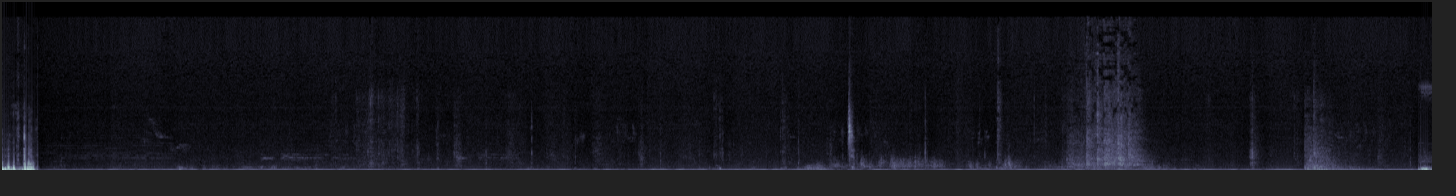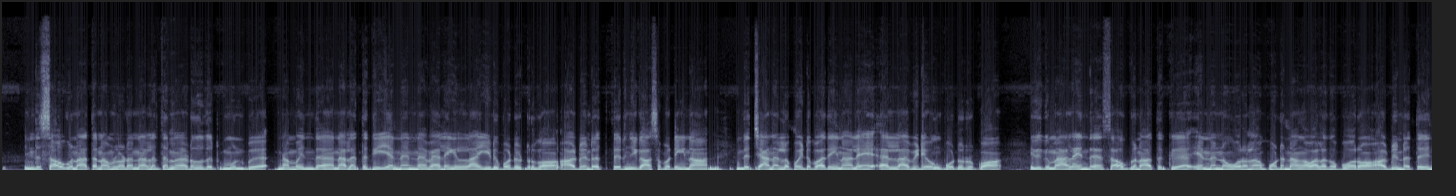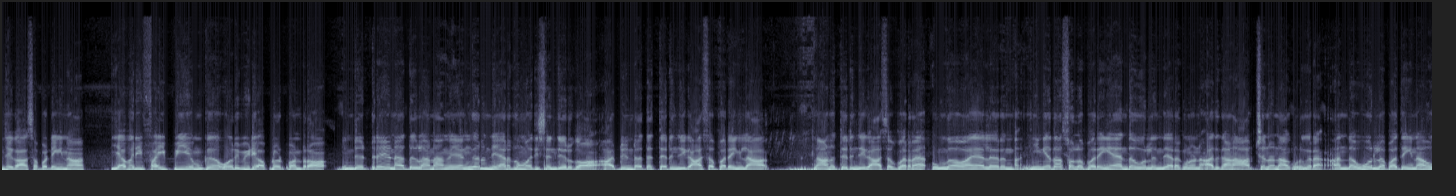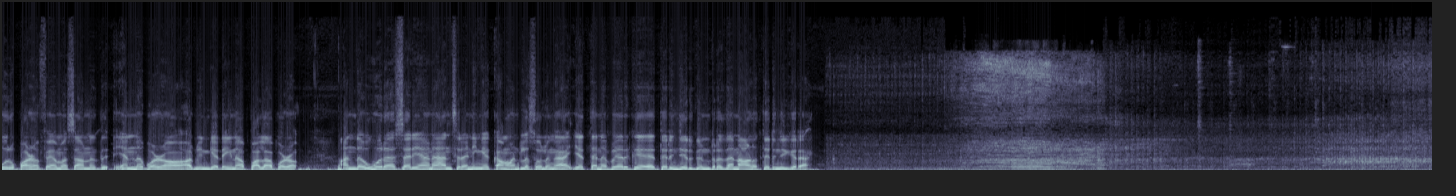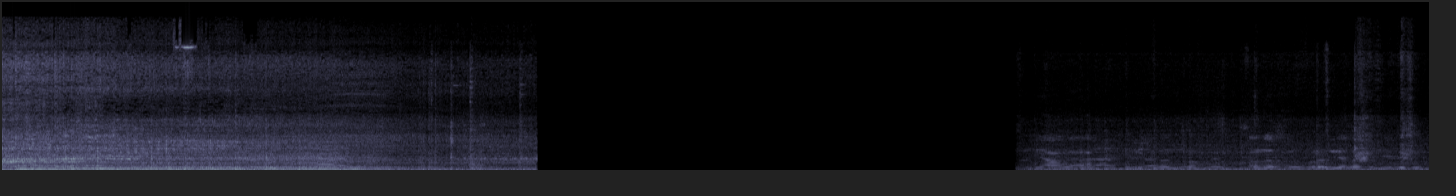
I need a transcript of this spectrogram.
இந்த சவுகுநாத்தை நம்மளோட நிலத்தை நடுவதற்கு முன்பு நம்ம இந்த நிலத்துக்கு என்னென்ன வேலைகள்லாம் ஈடுபட்டுட்டு இருக்கோம் அப்படின்றத தெரிஞ்சுக்க ஆசைப்பட்டீங்கன்னா இந்த சேனலில் போயிட்டு பார்த்தீங்கனாலே எல்லா வீடியோவும் போட்டுருப்போம் இதுக்கு மேலே இந்த சவுக்கு நாற்றுக்கு என்னென்ன உரம்லாம் போட்டு நாங்கள் வளர்க்க போகிறோம் அப்படின்ற தெரிஞ்சுக்க ஆசைப்பட்டீங்கன்னா எவரி ஃபைவ் பிஎம்க்கு ஒரு வீடியோ அப்லோட் பண்ணுறோம் இந்த ட்ரெயின் அதுக்கெலாம் நாங்கள் எங்கேருந்து இறக்குமதி செஞ்சுருக்கோம் அப்படின்றத தெரிஞ்சுக்க ஆசைப்பட்றீங்களா? நானும் தெரிஞ்சுக்க ஆசைப்பட்றேன். உங்கள் வாயால் இருந்தால் நீங்கள் தான் சொல்ல போகிறீங்க எந்த ஊர்லேருந்து இறக்கணும்னு. அதுக்கான ஆப்ஷனும் நான் கொடுக்குறேன். அந்த ஊரில் பார்த்தீங்கன்னா ஒரு பழம் ஃபேமஸ் ஆனது. என்ன பழம் அப்படின்னு கேட்டிங்கன்னா பலாப்பழம். அந்த ஊரை சரியான ஆன்சரை நீங்கள் கமெண்ட்டில் சொல்லுங்கள் எத்தனை பேருக்கு தெரிஞ்சிருக்குன்றதை நானும் தெரிஞ்சுக்கிறேன். দেখুন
